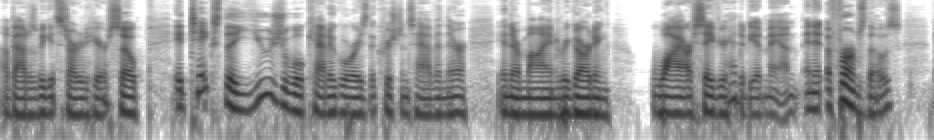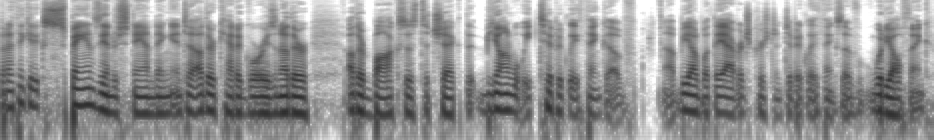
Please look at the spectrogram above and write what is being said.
about as we get started here. So it takes the usual categories that Christians have in their in their mind regarding why our Savior had to be a man, and it affirms those. But I think it expands the understanding into other categories and other other boxes to check that beyond what we typically think of, uh, beyond what the average Christian typically thinks of. What do y'all think?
